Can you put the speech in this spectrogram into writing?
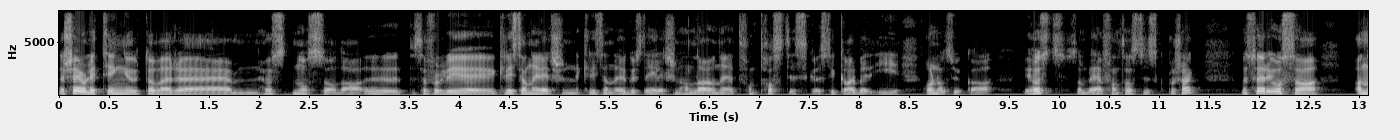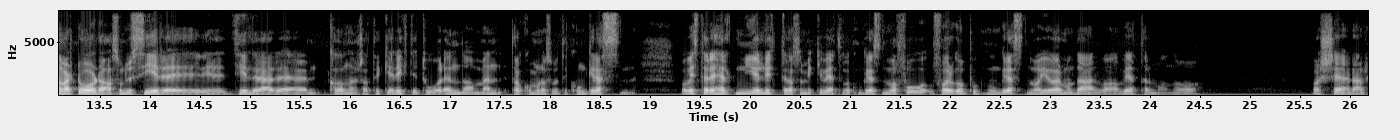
Det skjer jo litt ting utover høsten også, da. Selvfølgelig Christian Eilertsen, Christian August Eilertsen, han la jo ned et fantastisk stykke arbeid i Arendalsuka i høst, som ble et fantastisk prosjekt. Men så er det jo også annethvert år, da, som du sier tidligere, her, at det ikke er riktig to år enda, men da kommer det noe som heter Kongressen. Og hvis det er helt nye lyttere som ikke vet hva Kongressen Hva foregår på Kongressen? Hva gjør man der? Hva vedtar man? Og hva skjer der?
